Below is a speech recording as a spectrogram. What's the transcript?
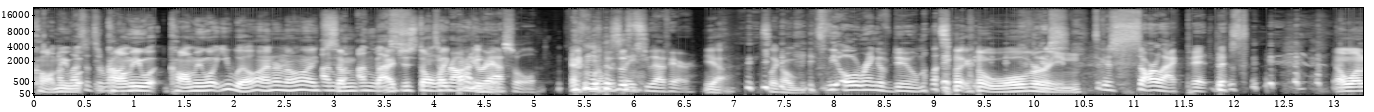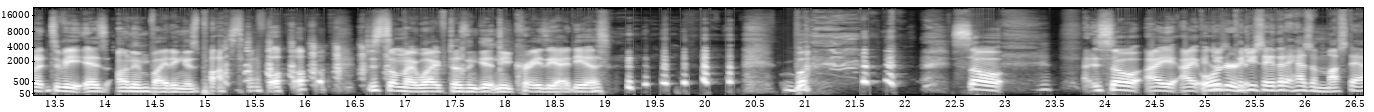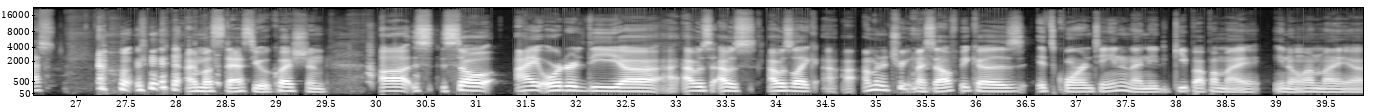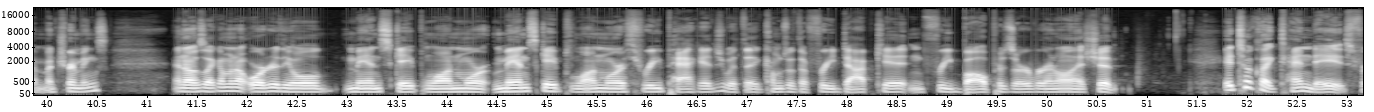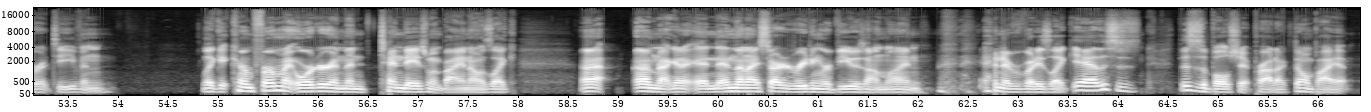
Call me Unless what call me what call me what you will. I don't know. I Unle- some unless I just don't it's like body your hair. asshole. It's the only place you have hair. Yeah, it's like a It's the O-ring of doom. Like, like a Wolverine. It's like a sarlacc pit. Just I want it to be as uninviting as possible, just so my wife doesn't get any crazy ideas. but so, so I I could you, ordered. could you say that it has a mustache? I must ask you a question. Uh, so I ordered the. Uh, I, was I was I was like I, I'm gonna treat myself because it's quarantine and I need to keep up on my you know on my uh, my trimmings. And I was like, I'm gonna order the old Manscaped lawnmower Manscaped lawnmower three package with the comes with a free dop kit and free ball preserver and all that shit. It took like ten days for it to even like it confirmed my order and then 10 days went by and i was like uh, i'm not gonna and, and then i started reading reviews online and everybody's like yeah this is this is a bullshit product. Don't buy it.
